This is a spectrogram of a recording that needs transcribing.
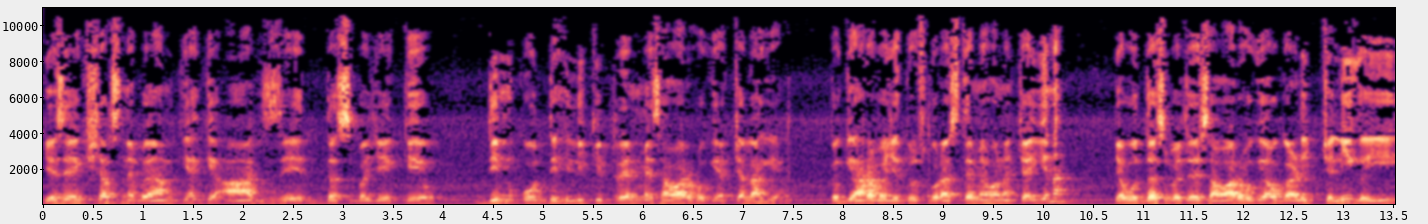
جیسے ایک شخص نے بیان کیا کہ آج زید دس بجے کے دن کو دہلی کی ٹرین میں سوار ہو گیا، چلا گیا۔ تو گیارہ بجے تو اس کو راستے میں ہونا چاہیے نا۔ جب وہ دس بجے سوار ہو گیا، وہ گاڑی چلی گئی،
